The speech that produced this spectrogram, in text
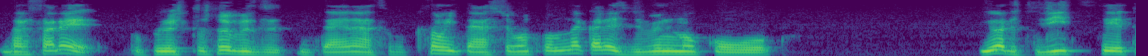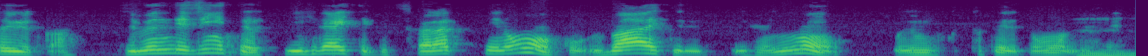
出され、ブルストジョブズみたいな、そのクソみたいな仕事の中で自分のこう、いわゆる自立性というか、自分で人生を切り開いていく力っていうのをこう奪われてるっていうふうにも読み解けると思うんですね。で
